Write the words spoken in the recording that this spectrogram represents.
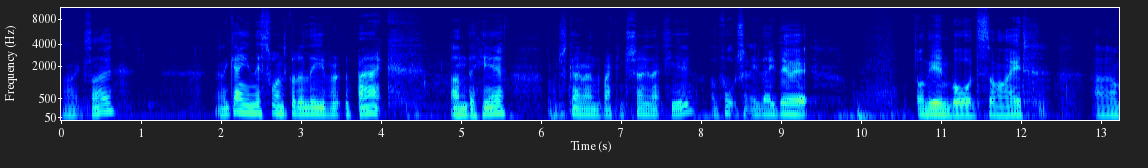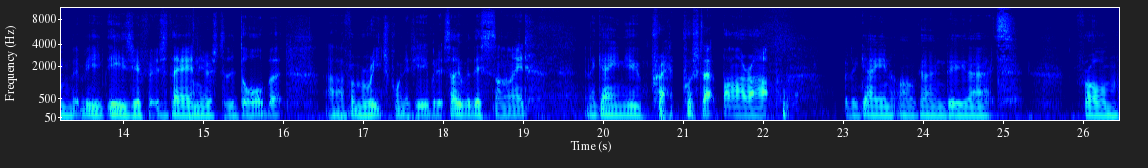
like so. And again, this one's got a lever at the back under here. I'll just go around the back and show that to you. Unfortunately, they do it on the inboard side um, it'd be easier if it was there nearest to the door but uh, from a reach point of view but it's over this side. And again you push that bar up. But again I'll go and do that from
